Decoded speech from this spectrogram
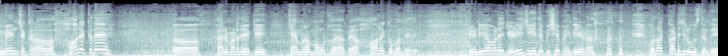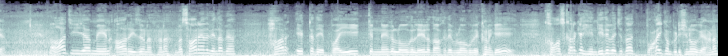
ਮੇਨ ਚੱਕਰ ਆ ਵਾ, ਹਰ ਇੱਕ ਦੇ ਹੈਲਮਟ ਦੇ ਅੱਗੇ ਕੈਮਰਾ ਮਾਊਂਟ ਹੋਇਆ ਪਿਆ, ਹਰ ਇੱਕ ਬੰਦੇ ਦੇ। ਇੰਡੀਆ ਵਾਲੇ ਜਿਹੜੀ ਚੀਜ਼ ਦੇ ਪਿੱਛੇ ਪੈਂਦੇ ਆ ਨਾ, ਉਹਦਾ ਕੱਢ ਜਲੂਸ ਦਿੰਦੇ ਆ। ਆਹ ਚੀਜ਼ ਆ ਮੇਨ ਆਹ ਰੀਜ਼ਨ ਹਨਾ? ਮੈਂ ਸਾਰਿਆਂ ਦੇ ਵੇਂਦਾ ਪਿਆ, ਹਰ ਇੱਕ ਦੇ ਬਾਈ ਕਿੰਨੇ ਕੁ ਲੋਕ ਲੇਹ ਲਦਾਖ ਦੇ ਵਲੌਗ ਵੇਖਣਗੇ। ਖਾਸ ਕਰਕੇ ਹਿੰਦੀ ਦੇ ਵਿੱਚ ਤਾਂ ਬੜਾ ਹੀ ਕੰਪੀਟੀਸ਼ਨ ਹੋ ਗਿਆ, ਹਨਾ?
